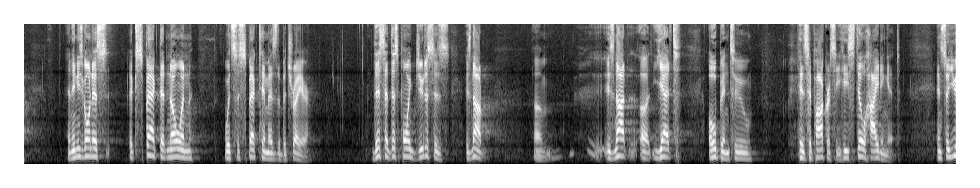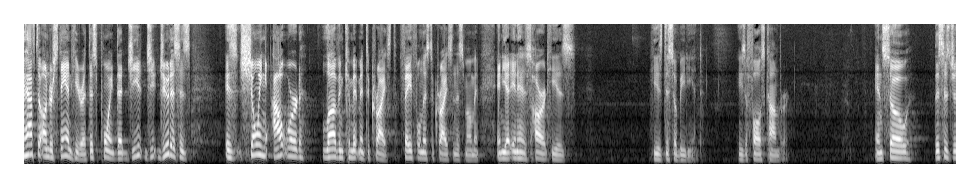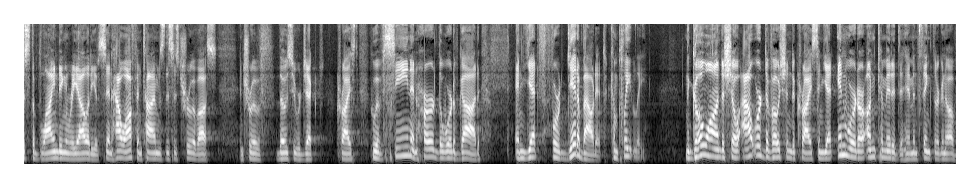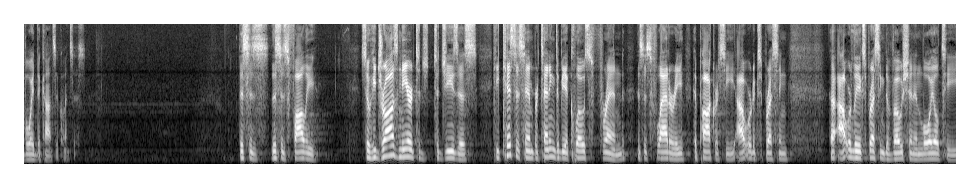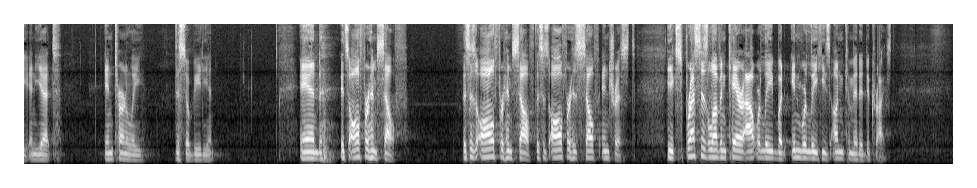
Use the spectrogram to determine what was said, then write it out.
And then he's going to expect that no one would suspect him as the betrayer. This, at this point, Judas is, is not, um, is not uh, yet open to his hypocrisy. He's still hiding it. And so you have to understand here at this point that G- G- Judas is, is showing outward love and commitment to Christ, faithfulness to Christ in this moment. And yet in his heart, he is, he is disobedient. He's a false convert. And so, this is just the blinding reality of sin. How oftentimes this is true of us and true of those who reject Christ, who have seen and heard the Word of God and yet forget about it completely. And go on to show outward devotion to Christ and yet inward are uncommitted to Him and think they're going to avoid the consequences. This is, this is folly so he draws near to, to Jesus. He kisses him, pretending to be a close friend. This is flattery, hypocrisy, outward expressing, uh, outwardly expressing devotion and loyalty, and yet internally disobedient. And it's all for himself. This is all for himself. This is all for his self interest. He expresses love and care outwardly, but inwardly he's uncommitted to Christ.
